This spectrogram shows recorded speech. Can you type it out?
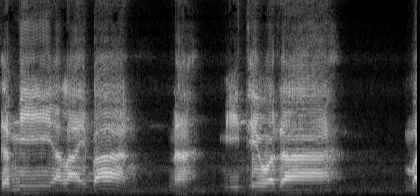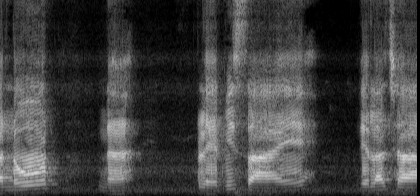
จะมีอะไรบ้างนะมีเทวดา มนุษย์นะ เปรตวิสัย เดรัจฉา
